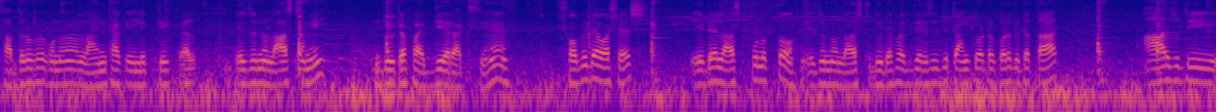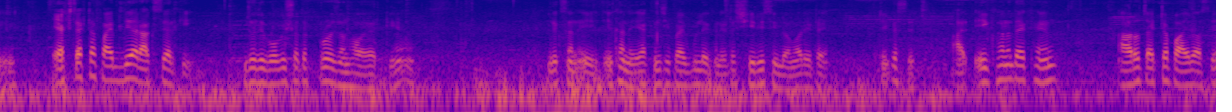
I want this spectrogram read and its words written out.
ছাদের উপরে কোনো লাইন থাকে ইলেকট্রিক্যাল এর জন্য লাস্ট আমি দুইটা পাইপ দিয়ে রাখছি হ্যাঁ? সবই দেওয়া শেষ। এটা লাস্ট পোলত তো এই জন্য লাস্ট দুইটা পাইপ দিয়ে যদি টাঙ্কি অটো করে দুটো তার, আর যদি এক্সট্রা একটা পাইপ দিয়ে রাখছে আর কি, যদি ভবিষ্যতে প্রয়োজন হয় আর কি হ্যাঁ। দেখছেন এই, এখানে এক ইঞ্চি পাইপগুলো এখানে, এটা সিঁড়ি ছিল আমার এটাই, ঠিক আছে। আর এইখানে দেখেন আরও চারটা পাইপ আছে,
